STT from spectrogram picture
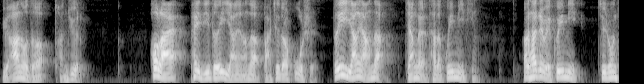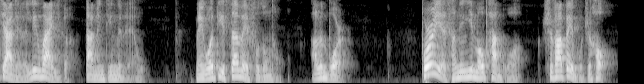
与阿诺德团聚了。后来，佩吉得意洋洋地把这段故事得意洋洋地讲给了她的闺蜜听，而她这位闺蜜最终嫁给了另外一个大名鼎鼎的人物——美国第三位副总统阿伦·博尔。博尔也曾经阴谋叛国，事发被捕之后，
